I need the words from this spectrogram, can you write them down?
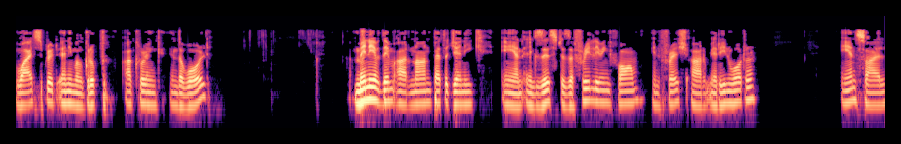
widespread animal group occurring in the world. Many of them are non-pathogenic and exist as a free-living form in fresh or marine water and soil,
